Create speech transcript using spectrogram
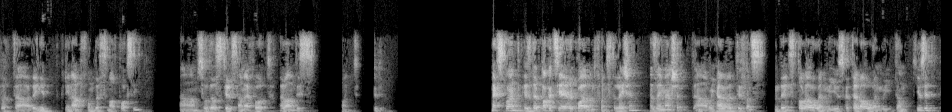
but uh, they need clean up from the smart proxy. Um, so there's still some effort around this point to do. Next point is the Puppet CA requirement for installation. As I mentioned, uh, we have a difference in the installer when we use Katello or when we don't use it.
